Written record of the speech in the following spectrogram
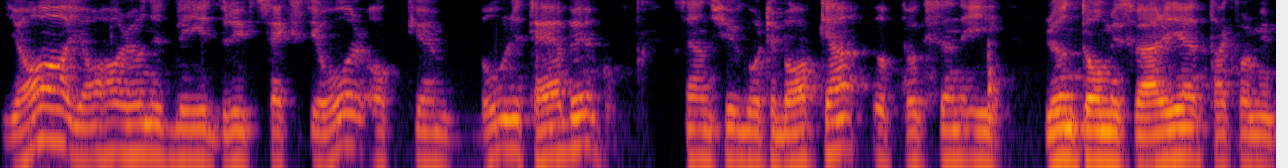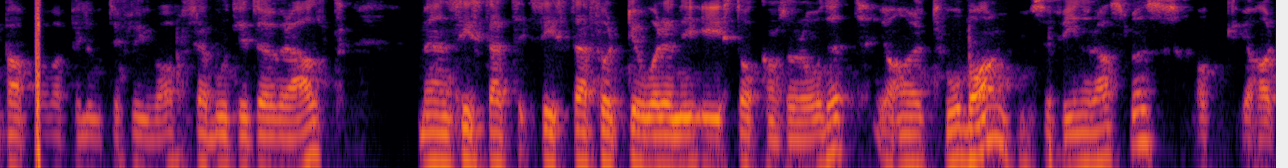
Ja, jag har hunnit bli drygt 60 år och eh, bor i Täby sedan 20 år tillbaka. Uppvuxen i runt om i Sverige tack vare min pappa var pilot i flygvapnet så jag har bott lite överallt. Men sista, sista 40 åren i, i Stockholmsområdet. Jag har två barn, Josefin och Rasmus och jag har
